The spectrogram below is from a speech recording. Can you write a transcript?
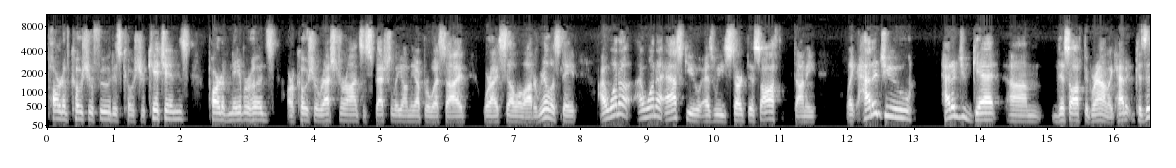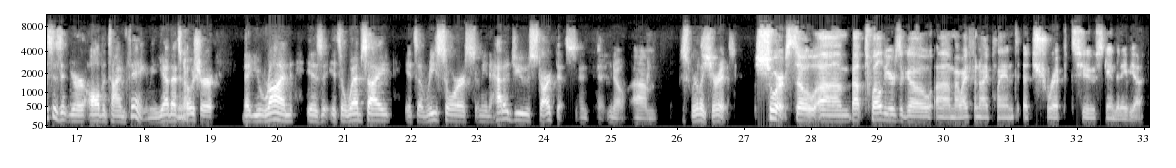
part of kosher food is kosher kitchens, part of neighborhoods are kosher restaurants, especially on the Upper West Side where I sell a lot of real estate. I want to I want to ask you as we start this off, Donnie, like how did you how did you get um, this off the ground? Like how because this isn't your all the time thing. I mean, yeah, that's kosher that you run is it's a website, it's a resource. I mean, how did you start this? And you know, um, just really curious. Sure. So, um, about 12 years ago, uh, my wife and I planned a trip to Scandinavia.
